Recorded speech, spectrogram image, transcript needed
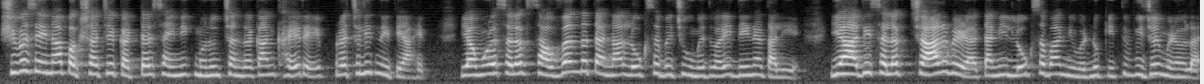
शिवसेना पक्षाचे कट्टर सैनिक म्हणून चंद्रकांत खैरे प्रचलित नेते आहेत. यामुळे सलग सहाव्यांदा त्यांना लोकसभेची उमेदवारी देण्यात आली आहे याआधी सलग चार वेळा त्यांनी लोकसभा निवडणुकीत विजय मिळवलाय.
